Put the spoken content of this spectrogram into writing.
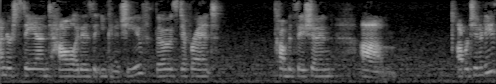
understand how it is that you can achieve those different compensation um, opportunities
